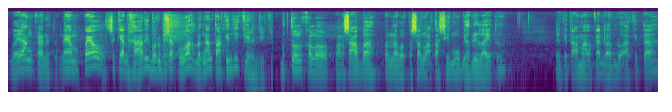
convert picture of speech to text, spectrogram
bayangkan itu, nempel sekian hari baru bisa keluar dengan talkin jikir. Dengan. Betul kalau Bang Sabah pernah berpesan atasimu bihabillah itu, yang kita amalkan dalam doa kita,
